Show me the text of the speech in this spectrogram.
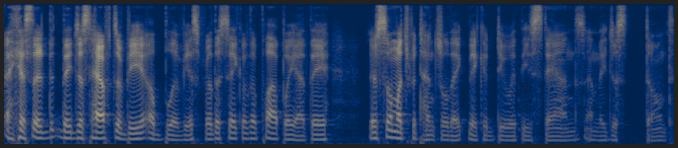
I guess they they just have to be oblivious for the sake of the plot. But yeah, they there's so much potential that they could do with these stands, and they just don't.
